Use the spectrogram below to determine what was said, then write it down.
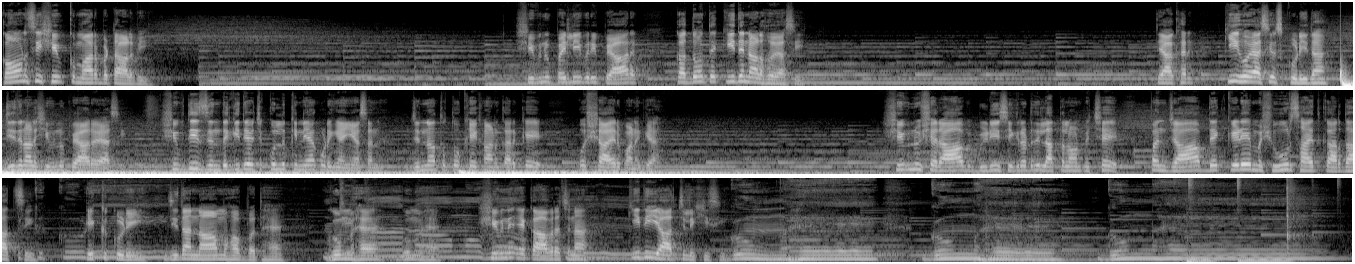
ਕੌਣ ਸੀ ਸ਼ਿਵ ਕੁਮਾਰ ਬਟਾਲਵੀ? ਸ਼ਿਵ ਨੂੰ ਪਹਿਲੀ ਵਾਰੀ ਪਿਆਰ ਕਦੋਂ ਤੇ ਕਿਹਦੇ ਨਾਲ ਹੋਇਆ ਸੀ? ਤੇ ਆਖਰ ਕੀ ਹੋਇਆ ਸੀ ਉਸ ਕੁੜੀ ਦਾ, ਜਿਹਦੇ ਨਾਲ ਸ਼ਿਵ ਨੂੰ ਪਿਆਰ ਹੋਇਆ ਸੀ? ਸ਼ਿਵ ਦੀ ਜ਼ਿੰਦਗੀ ਦੇ ਵਿੱਚ ਕੁੱਲ ਕਿੰਨੀਆਂ ਕੁੜੀਆਂ ਆਈਆਂ ਸਨ, ਜਿਨ੍ਹਾਂ ਤੋਂ ਧੋਖੇ ਖਾਣ ਕਰਕੇ ਉਹ ਸ਼ਾਇਰ ਬਣ ਗਿਆ? ਸ਼ਿਵ ਨੂੰ ਸ਼ਰਾਬ ਬੀੜੀ ਸਿਗਰਟ ਦੀ ਲੱਤ ਲਾਉਣ ਪਿੱਛੇ ਪੰਜਾਬ ਦੇ ਕਿਹੜੇ ਮਸ਼ਹੂਰ ਸਾਹਿਤਕਾਰ ਦਾ ਹੱਥ ਸੀ? ਇੱਕ ਕੁੜੀ ਜਿਹਦਾ ਨਾਮ ਮੁਹੱਬਤ ਹੈ। ਗੁੰਮ ਹੈ ਗੁੰਮ ਹੈ। ਸ਼ਿਵ ਨੇ ਇਹ ਕਾਵ ਰਚਨਾ ਕਿਹਦੀ ਯਾਦ 'ਚ ਲਿਖੀ ਸੀ? ਗੁੰਮ ਹੈ ਗੁੰਮ ਹੈ ਗੁੰਮ ਹੈ।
